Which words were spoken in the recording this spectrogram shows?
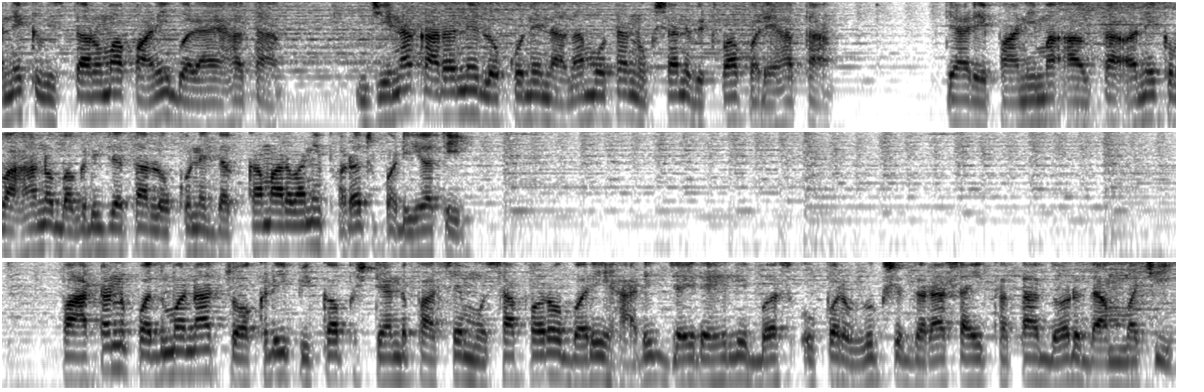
અનેક વિસ્તારોમાં પાણી ભરાયા હતા, જેના કારણે લોકોને નાના મોટા નુકસાન વેઠવા પડ્યા હતા. ત્યારે પાણીમાં આવતા અનેક વાહનો બગડી જતા લોકોને ધક્કા મારવાની ફરજ પડી હતી. પાટણ પદ્મનાથ ચોકડી પિકઅપ સ્ટેન્ડ પાસે મુસાફરો ભરી હારી જઈ રહેલી બસ ઉપર વૃક્ષ ધરાશાયી થતાં દોડધામ મચી.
